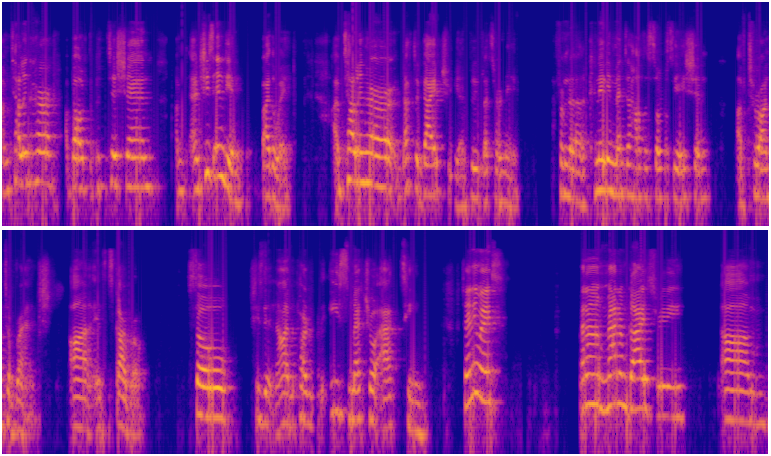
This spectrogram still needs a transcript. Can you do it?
I'm telling her about the petition. I'm, and she's Indian, by the way. I'm telling her Dr. Gayatri, I believe that's her name from the Canadian Mental Health Association of Toronto branch uh, in Scarborough. So she's in uh, part of the East Metro Act team. So, anyways, Madam, Madam Gayatri um,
